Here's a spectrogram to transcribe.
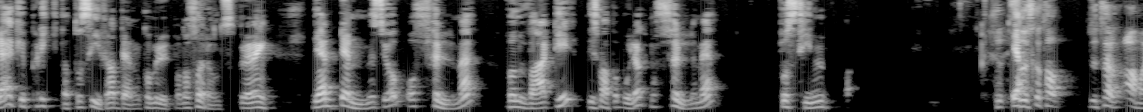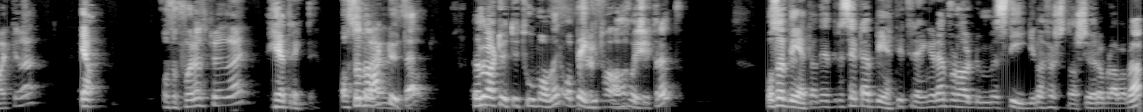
Jeg er ikke plikta til å si fra at den kommer ut på noen forhåndsprøving. Det er deres jobb å følge med på enhver tid. De som er på boligjakt, må følge med på sin Så, så Ja. du skal ta du tar den av markedet, Ja. og så forhåndsprøve der, Helt riktig. Så den har vært ute. Den har vært ute i to måneder, og begge to har forkjøpsrett. Og så vet jeg at de er interessert. Jeg vet de trenger den, for da har du med stigen av første å gjøre, og bla, bla, bla.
